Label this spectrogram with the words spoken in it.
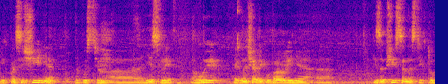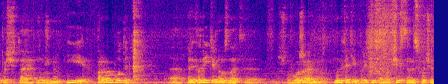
их посещения. Допустим, а, если вы, как начальник управления, а, из общественности, кто посчитает нужным, и проработать, э, предварительно узнать, э, что, уважаемые, мы хотим прийти, там общественность хочет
